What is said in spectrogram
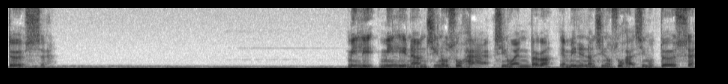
töösse milli-, milline on sinu suhe sinu endaga ja milline on sinu suhe sinu töösse,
